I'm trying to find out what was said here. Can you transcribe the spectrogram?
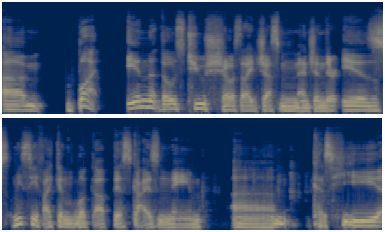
Um, but in those two shows that I just mentioned, there is. Let me see if I can look up this guy's name. Um, because he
